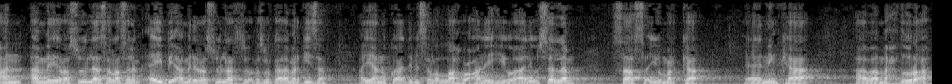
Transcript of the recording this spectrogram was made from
can amri rasuli lah sal slm ay biamri rasul rasulka amarkiisa ayaanu ku adimay sala allahu alayhi waaalih wasalam saas ayuu marka ninka aba maxduuro ah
